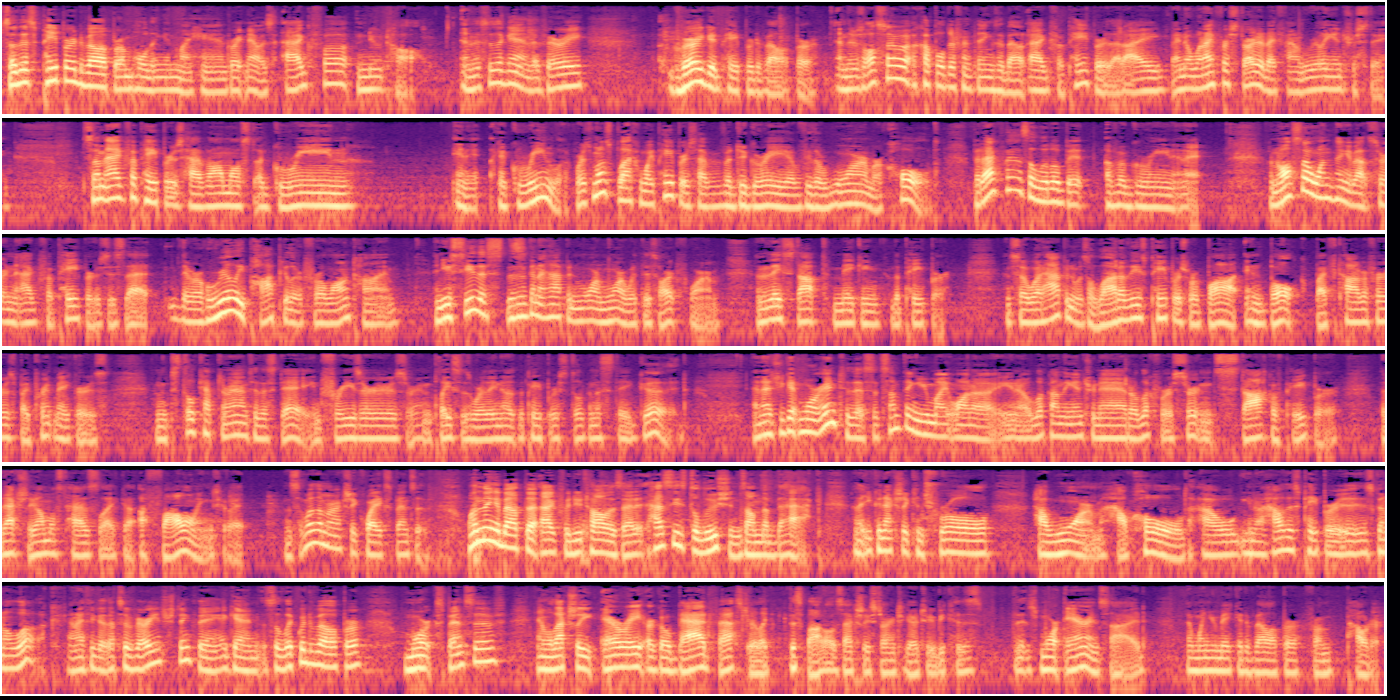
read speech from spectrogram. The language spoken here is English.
So this paper developer I'm holding in my hand right now is Agfa Neutol. And this is, again, a very, very good paper developer. And there's also a couple different things about Agfa paper that I, I know when I first started I found really interesting. Some Agfa papers have almost a green in it, like a green look, whereas most black and white papers have a degree of either warm or cold. But Agfa has a little bit of a green in it. And also one thing about certain AGFA papers is that they were really popular for a long time. And you see this, this is going to happen more and more with this art form. And then they stopped making the paper. And so what happened was a lot of these papers were bought in bulk by photographers, by printmakers, and still kept around to this day in freezers or in places where they know that the paper is still going to stay good. And as you get more into this, it's something you might want to, you know, look on the internet or look for a certain stock of paper that actually almost has like a, a following to it. And some of them are actually quite expensive. One thing about the Neutol is that it has these dilutions on the back, and that you can actually control how warm, how cold, how you know how this paper is going to look. And I think that that's a very interesting thing. Again, it's a liquid developer, more expensive, and will actually aerate or go bad faster. Like this bottle is actually starting to go to because there's more air inside than when you make a developer from powder.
